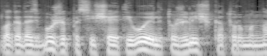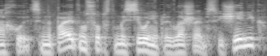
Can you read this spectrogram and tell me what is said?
благодать Божия посещает его или то жилище, в котором он находится. Именно поэтому, собственно, мы сегодня приглашаем священников,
